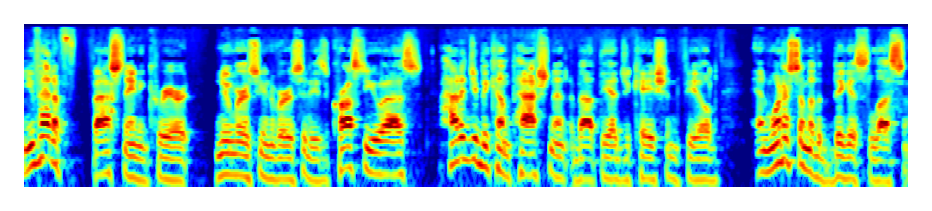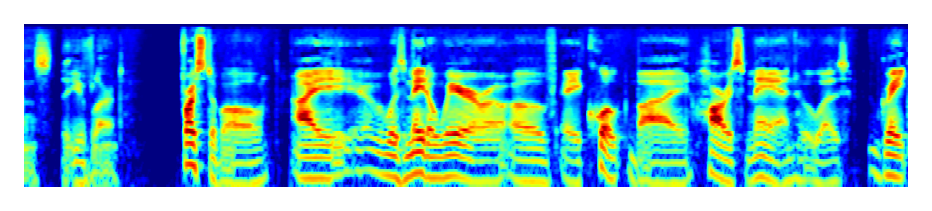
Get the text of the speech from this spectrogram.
You've had a fascinating career at numerous universities across the U.S. How did you become passionate about the education field, and what are some of the biggest lessons that you've learned? First of all, I was made aware of a quote by Horace Mann, who was a great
